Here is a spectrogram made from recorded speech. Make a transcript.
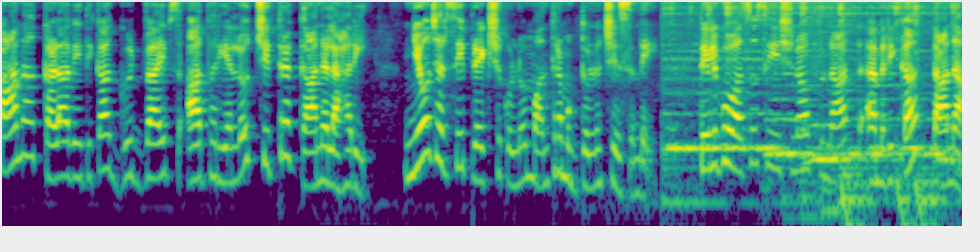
తానా కళావేదిక గుడ్ వైబ్స్ ఆధ్వర్యంలో చిత్ర గానలహరి న్యూజెర్సీ ప్రేక్షకులను మంత్రముగ్ధులను చేసింది. Telugu association of North America TANA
